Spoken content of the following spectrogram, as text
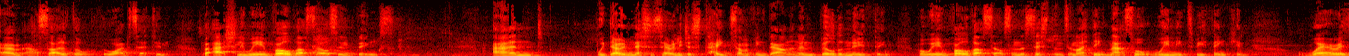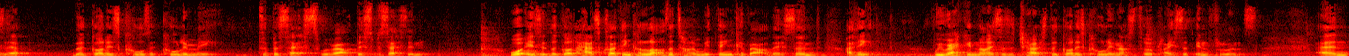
um, outside of the, the wider setting, but actually, we involve ourselves in things and we don't necessarily just take something down and then build a new thing, but we involve ourselves in the systems. And I think that's what we need to be thinking. Where is it that God is calling me to possess without dispossessing? What is it that God has? Because I think a lot of the time we think about this, and I think we recognize as a church that God is calling us to a place of influence. And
